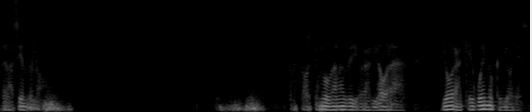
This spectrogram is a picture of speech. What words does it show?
pero haciéndolo. Tengo ganas de llorar. Llora, llora, qué bueno que llores.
